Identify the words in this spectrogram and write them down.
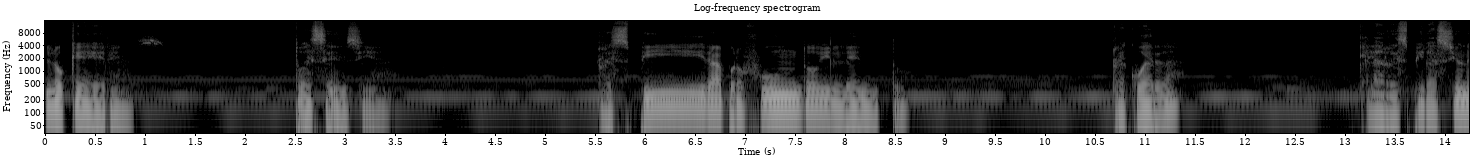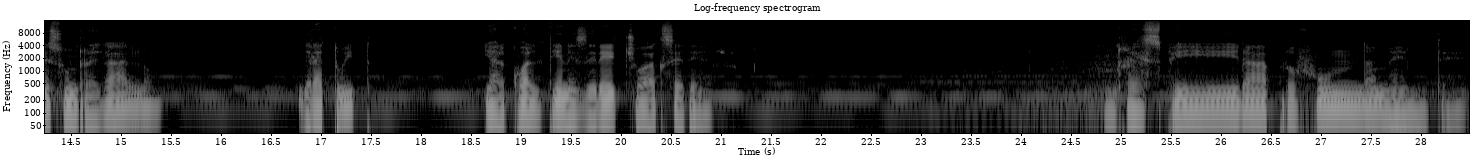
lo que eres, tu esencia. Respira profundo y lento. Recuerda que la respiración es un regalo gratuito y al cual tienes derecho a acceder. Respira profundamente.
